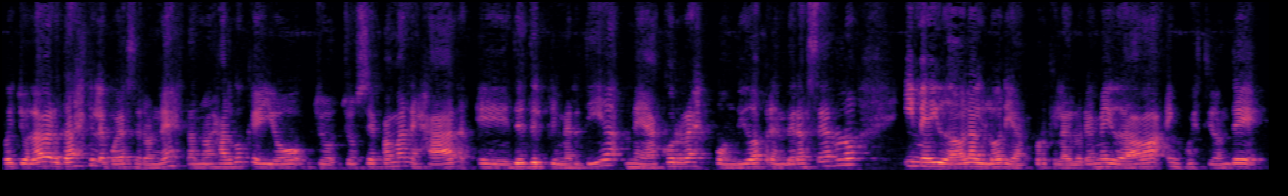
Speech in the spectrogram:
Pues yo la verdad es que le voy a ser honesta, no es algo que yo, yo, yo sepa manejar eh, desde el primer día, me ha correspondido aprender a hacerlo y me ha ayudado la gloria, porque la gloria me ayudaba en cuestión de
